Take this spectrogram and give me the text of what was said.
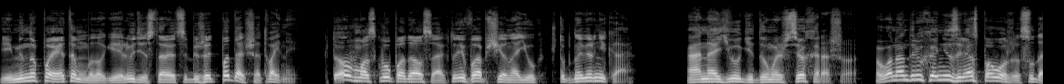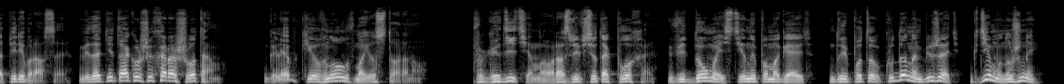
Именно поэтому многие люди стараются бежать подальше от войны. Кто в Москву подался, а кто и вообще на юг, чтобы наверняка. А на юге, думаешь, все хорошо? Вон Андрюха не зря с Поволжья сюда перебрался. Видать, не так уж и хорошо там. Глеб кивнул в мою сторону. «Погодите, но разве все так плохо? Ведь дома и стены помогают. Да и потом, куда нам бежать? Где мы нужны?»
